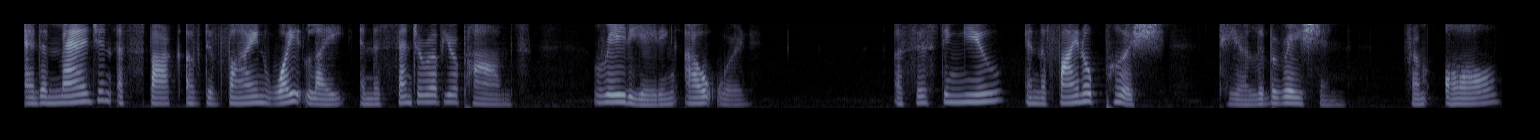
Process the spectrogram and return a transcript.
and imagine a spark of divine white light in the center of your palms, radiating outward, assisting you in the final push to your liberation from all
